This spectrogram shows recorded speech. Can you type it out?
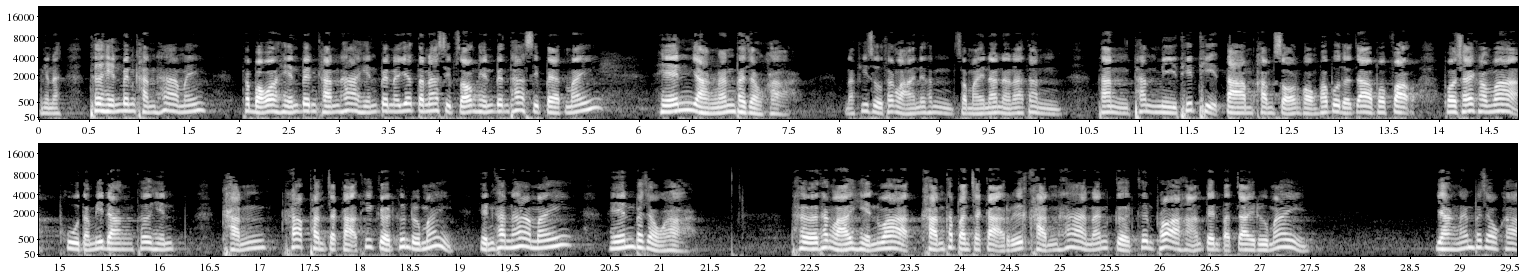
เนี่ยนะเธอเห็นเป็นขันห้าไหม ถ้าบอกว่าเห็นเป็นขันห้าเห็นเป็นอายตนะสิบสองเห็นเป็นท่าสิบแปดไหมเห็นอย่างนั้นพระเจ้าค่ะนะพิสูจน์ทั้งหลายเนี่ยท่านสมัยนั้นนะนะท่านท่านท่านมีทิฏฐิตามคำสอนของพระพุทธเจ้าพอฝพอใช้คำว่าภูตมิดัง เธอเห็นขันพระพันจกะที่เกิดขึ้นหรือไม่ เห็นขันห้าไหมเห็นพระเจ้าค่ะ เธอทั้งหลายเห็นว่าขันทปัญจกะหรือขันห้านั้นเกิดขึ้นเพราะอาหารเป็นปัจจัยหรือไม่ อย่างนั้นพระเจ้าค่ะ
